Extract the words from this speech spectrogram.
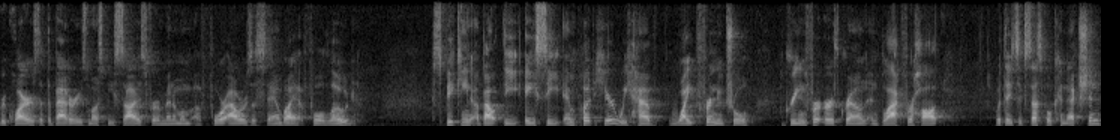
requires that the batteries must be sized for a minimum of four hours of standby at full load. Speaking about the AC input here, we have white for neutral, green for earth ground, and black for hot. With a successful connection,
